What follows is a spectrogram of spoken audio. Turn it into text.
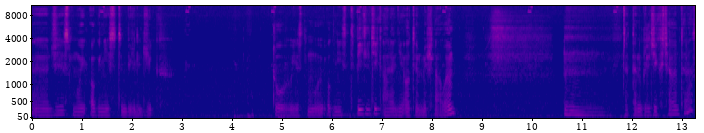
Yy, Gdzie jest mój ognisty buildzik? Tu jest mój ognisty buildzik, ale nie o tym myślałem. Mm, a ten buildzik chciałem teraz?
